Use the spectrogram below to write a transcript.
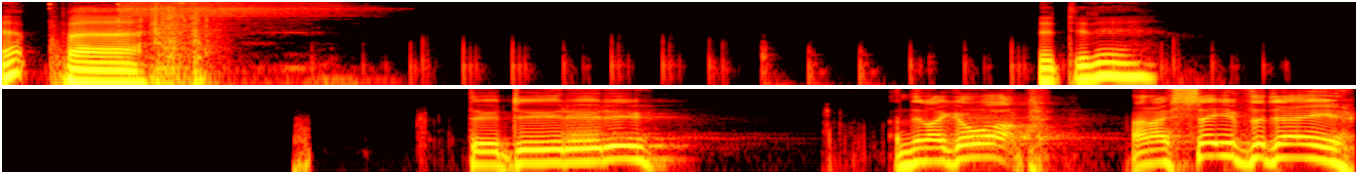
Yep. Uh. da-da-da. Do do do do. And then I go up and I save the day.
